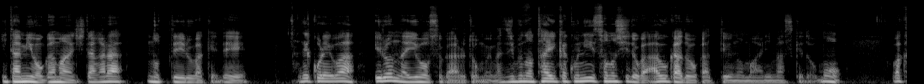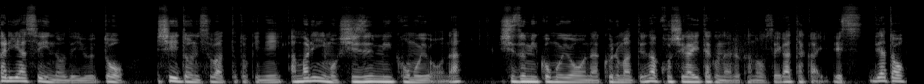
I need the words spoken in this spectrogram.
痛みを我慢しながら乗っているわけで。でこれはいろんな要素があると思います。自分の体格にそのシートが合うかどうかっていうのもありますけども分かりやすいので言うとシートに座った時にあまりにも沈み込むような沈み込むような車っていうのは腰が痛くなる可能性が高いです。であと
